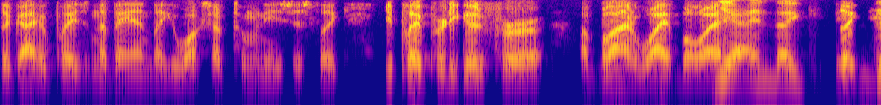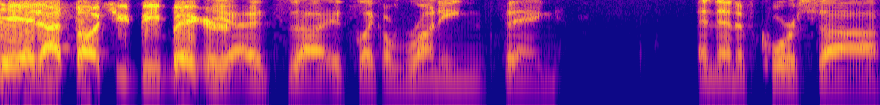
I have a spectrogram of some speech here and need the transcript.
the guy who plays in the band. Like he walks up to him and he's just like, "You play pretty good for a blind white boy." Yeah, and like, Like, the- yeah, and I thought you'd be bigger. Yeah, it's uh it's like a running thing. And then of course uh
